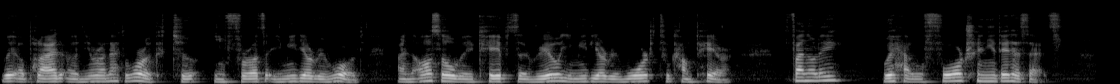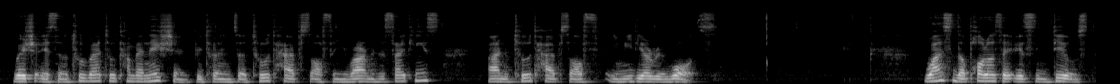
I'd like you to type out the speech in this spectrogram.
we applied a neural network to infer the immediate reward, and also we keep the real immediate reward to compare. Finally, we have four training datasets, which is a 2x2 combination between the two types of environment settings and two types of immediate rewards. Once the policy is induced,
